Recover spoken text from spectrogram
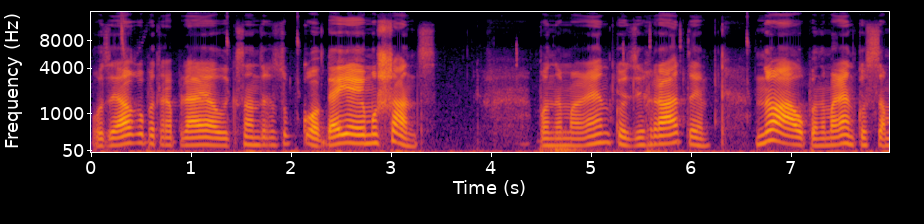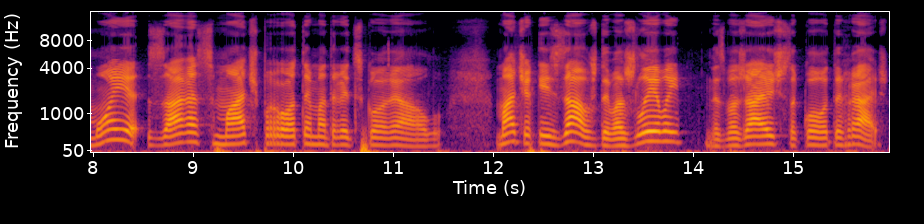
У заявку потрапляє Олександр Зубков. Дає йому шанс. Пономаренко зіграти. Ну а у Пономаренко самої зараз матч проти мадридського реалу. Матч, який завжди важливий, незважаючи за кого ти граєш.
